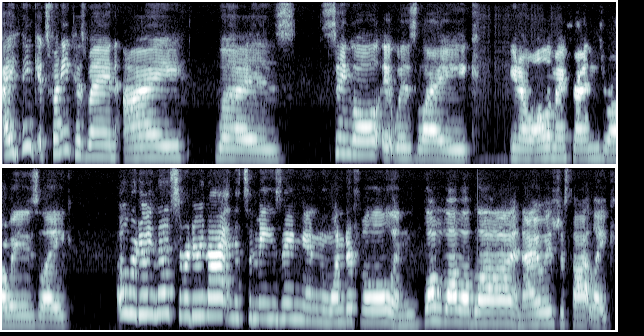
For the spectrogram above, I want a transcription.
I think it's funny because when I was single, it was like, you know, all of my friends were always like, oh, we're doing this and we're doing that, and it's amazing and wonderful and blah, blah, blah, blah, blah. And I always just thought, like,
